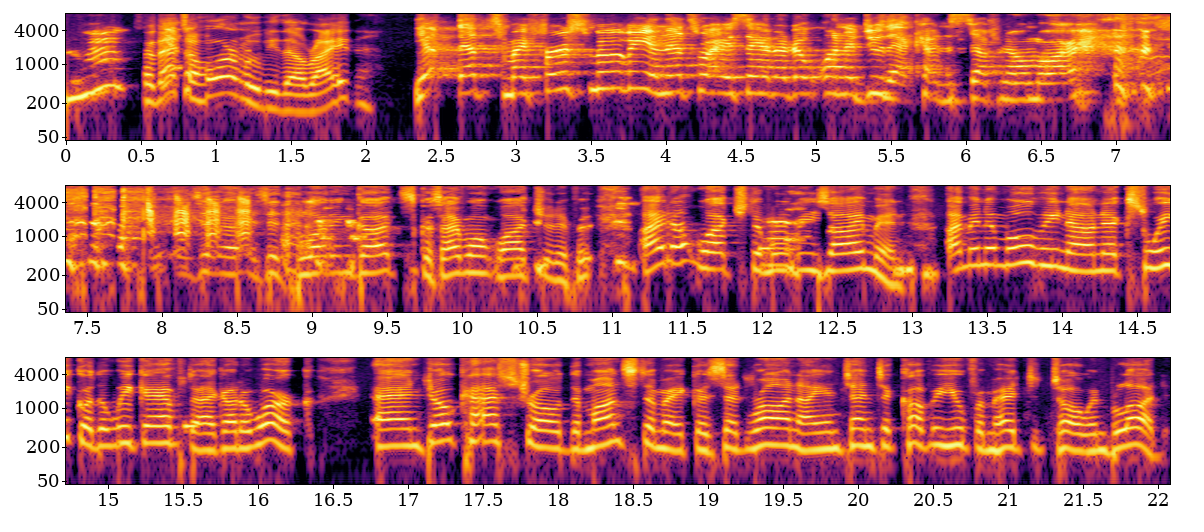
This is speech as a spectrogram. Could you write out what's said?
Mhm. So that's a horror movie, though, right? Yep, that's my first movie, and that's why I said I don't want to do that kind of stuff no more. Is it, a, is it blood and guts? Because I won't watch it if it. I don't watch the movies I'm in. I'm in a movie now next week or the week after. I go to work, and Joe Castro, the monster maker, said, "Ron, I intend to cover you from head to toe in blood."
